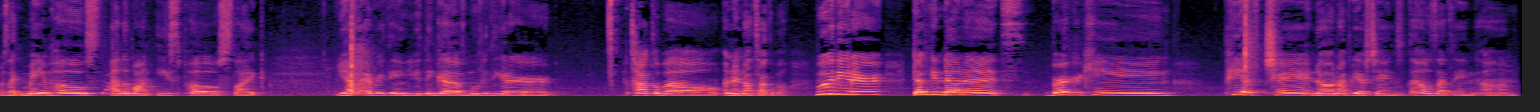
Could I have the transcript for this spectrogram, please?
there's like main post. I live on East Post. Like you have everything you can think of. Movie theater, Taco Bell. Oh, no, not Taco Bell. Movie theater, Dunkin' Donuts, Burger King, PF Chang. No, not PF Chang's. What the hell is that thing? Um,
